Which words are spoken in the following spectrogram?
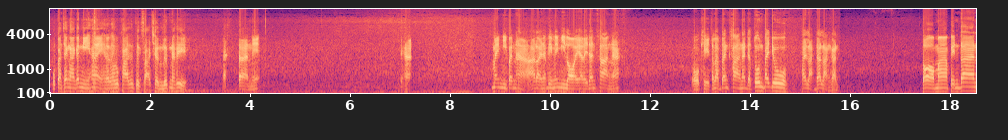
อุปกรณ์ใช้งานก็มีให้แล้วถ้าลูกค้าจะศึกษาเชิงลึกนะพี่ด้านนี้นะฮะไม่มีปัญหาอะไรนะพี่ไม่มีรอยอะไรด้านข้างนะ โอเคสำหรับด้านข้างนะเดี๋ยวต้นไปดูภายหลังด้านหลังกัน ต่อมาเป็นด้าน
